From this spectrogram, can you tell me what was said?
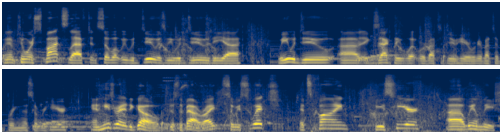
We have two more spots left, and so what we would do is we would do the, uh, we would do uh, exactly what we're about to do here. We're about to bring this over here, and he's ready to go, just about, right? So we switch, it's fine, he's here, uh, we unleash,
